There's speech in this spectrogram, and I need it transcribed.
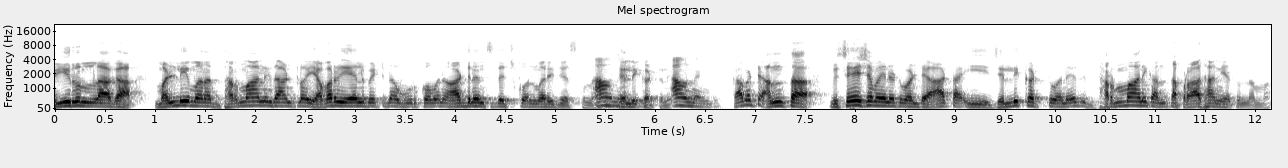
వీరుల్లాగా మళ్ళీ మన ధర్మానికి దాంట్లో ఎవరు ఏలు పెట్టినా ఊరుకోమని ఆర్డినెన్స్ తెచ్చుకొని మరీ చేసుకున్నారు. జల్లికట్టుని. అవునండి. కాబట్టి అంత విశేషమైనటువంటి ఆట ఈ జల్లికట్టు అనేది ధర్మానికి అంత ప్రాధాన్యత ఉందమ్మా.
